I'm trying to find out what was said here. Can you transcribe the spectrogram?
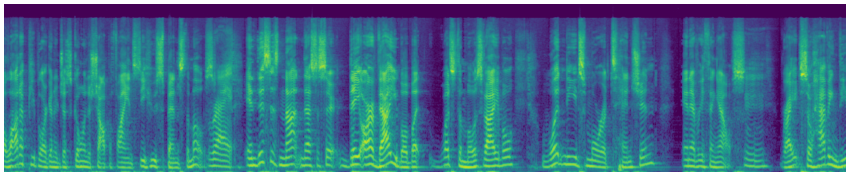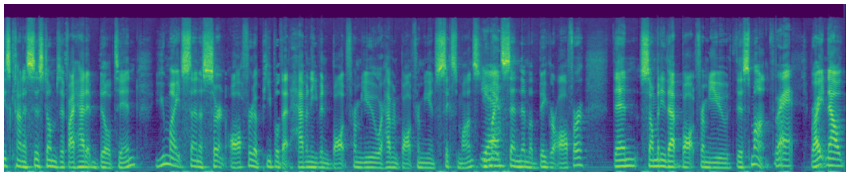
A lot of people are going to just go into Shopify and see who spends the most. Right. And this is not necessary. They are valuable, but what's the most valuable? What needs more attention and everything else? Hmm. Right. So having these kind of systems, if I had it built in, you might send a certain offer to people that haven't even bought from you or haven't bought from you in six months. You might send them a bigger offer than somebody that bought from you this month Right. right now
